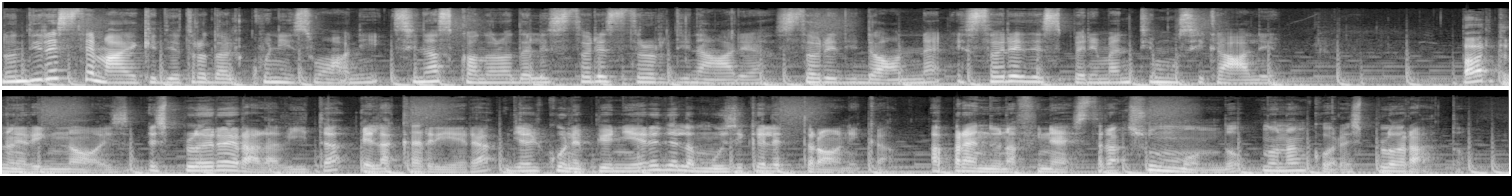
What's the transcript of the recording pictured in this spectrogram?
Non direste mai che dietro ad alcuni suoni si nascondono delle storie straordinarie, storie di donne e storie di esperimenti musicali. Partner in Noise esplorerà la vita e la carriera di alcune pioniere della musica elettronica, aprendo una finestra su un mondo non ancora esplorato.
